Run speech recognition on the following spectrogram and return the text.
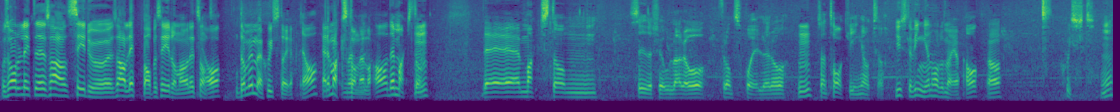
Och så har du lite så här, sido, så här läppar på sidorna och lite sånt. Ja. De är med schyssta ju. Ja. Är det Maxton eller? Ja, det är Maxton. Mm. Det är Maxton sidokjolar och frontspoiler och Mm. sen takvinge också. Just det, vingen har du med ja. Ja, ja. Schysst. Mm.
